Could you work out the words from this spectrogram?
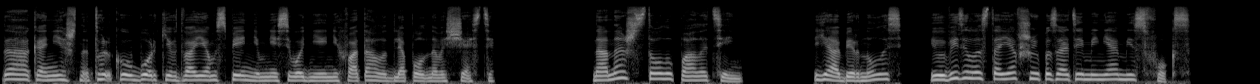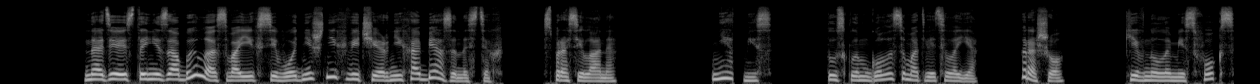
Да, конечно, только уборки вдвоем с Пенни мне сегодня и не хватало для полного счастья. На наш стол упала тень. Я обернулась и увидела стоявшую позади меня мисс Фокс. «Надеюсь, ты не забыла о своих сегодняшних вечерних обязанностях?» — спросила она. «Нет, мисс», — тусклым голосом ответила я. «Хорошо», — кивнула мисс Фокс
